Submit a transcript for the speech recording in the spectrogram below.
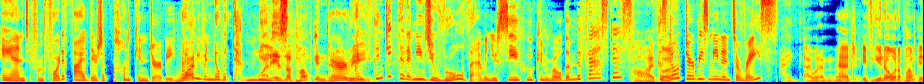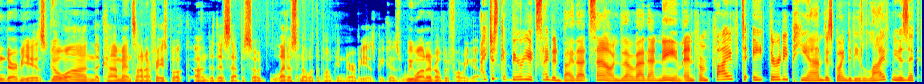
and from four to five, there's a pumpkin derby. I don't even know what that means. what is a pumpkin derby? I'm thinking that it means you roll them and you see who can roll them the fastest. Oh, I Because don't derbies mean it's a race? I, I would imagine if you know what a pumpkin derby is, go on the comments on our Facebook under this episode. Let us know what the pumpkin derby is because we want to know before we go. I just get very excited by that sound, by that name. And from 5 to 8:30 p.m. there's going to be live music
